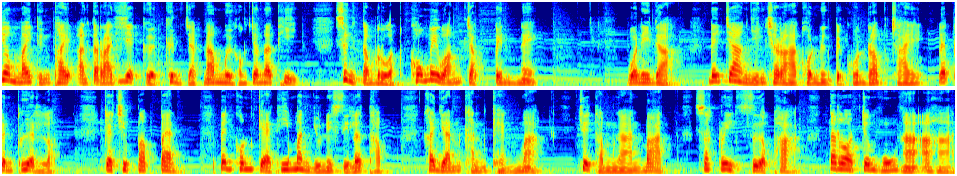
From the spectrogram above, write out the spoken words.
ย่อมหมายถึงภัยอันตรายที่จะเกิดขึ้นจากน้ำมือของเจ้าหน้าที่ ซึ่งตำรวจคงไม่หวังจับเป็นแน่วานิดาได้จ้างหญิงชราคนหนึ่งเป็นคนรับใช้และเป็นเพื่อนหลอนแกชื่อป้าแป้น เป็นคนแก่ที่มั่นอยู่ในศีลธรรม ขยันขันแข็งมาก ช่วยทำงานบ้านซักรีดเสื้อผ้า ตลอดจนหุงหาอาหาร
